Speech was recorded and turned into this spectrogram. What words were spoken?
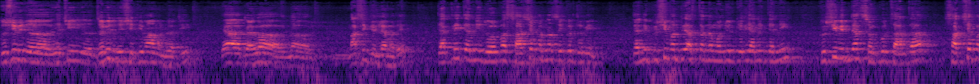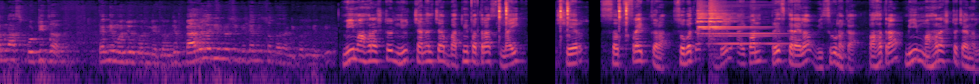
कृषी याची जमीन होती शेती महामंडळाची त्या जळगाव न- नाशिक जिल्ह्यामध्ये त्यातली त्यांनी जवळपास सहाशे पन्नास एकर जमीन त्यांनी कृषी मंत्री असताना मंजूर केली आणि त्यांनी कृषी विज्ञान संकुल चांदा सातशे पन्नास कोटीचं त्यांनी मंजूर करून घेतलं. म्हणजे पॅरल युनिव्हर्सिटी त्यांनी स्वतःसाठी करून घेतली. मी महाराष्ट्र न्यूज चॅनलच्या बातमीपत्रास लाईक शेअर सबस्क्राईब करा. सोबतच बेल आयकॉन प्रेस करायला विसरू नका. पाहत राहा मी महाराष्ट्र चॅनल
